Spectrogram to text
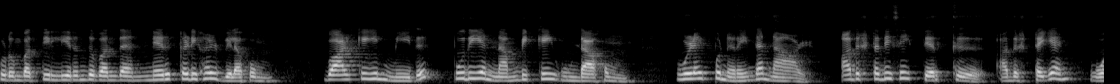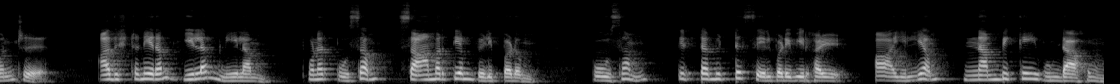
குடும்பத்தில் இருந்து வந்த நெருக்கடிகள் விலகும். வாழ்க்கையின் மீது புதிய நம்பிக்கை உண்டாகும். உழைப்பு நிறைந்த நாள். அதிர்ஷ்ட திசை தெற்கு. அதிர்ஷ்ட எண் ஒன்று. அதிர்ஷ்ட நிறம் இளம் நீளம். புனர்பூசம் சாமர்த்தியம் வெளிப்படும். பூசம் திட்டமிட்டு செயல்படுவீர்கள். ஆயில்யம் நம்பிக்கை உண்டாகும்.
